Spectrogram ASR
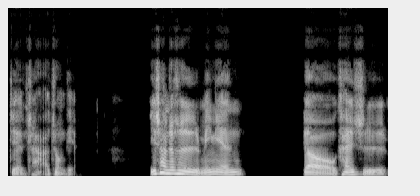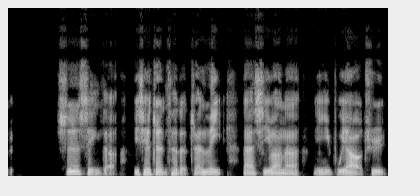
检查重点。以上就是明年要开始施行的一些政策的整理。那希望呢，你不要去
